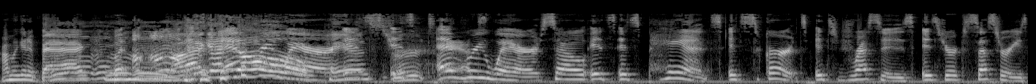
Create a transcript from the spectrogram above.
I'm going to get a bag, but uh-uh, I it's get it everywhere. Pants, it's, shirts, it's everywhere. So it's it's pants, it's skirts, it's dresses, it's your accessories.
